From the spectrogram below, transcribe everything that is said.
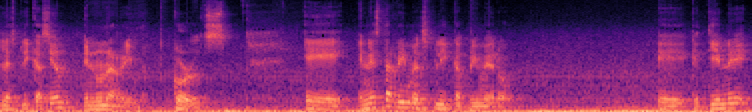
la explicación en una rima. Curls. Eh, en esta rima explica primero que tiene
